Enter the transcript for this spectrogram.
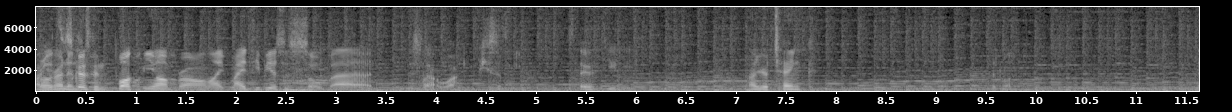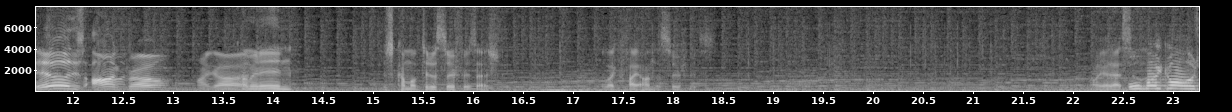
Bro, you this running? guys can fuck me up, bro. Like, my DPS is so bad. It's like a walking piece of meat. Stay with Didi. Oh, your tank. Good one. Ew, this Ankh, bro. Oh my god. Coming in. Just come up to the surface, actually. Like, fight on the surface. Oh, yeah, that's Oh my god!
